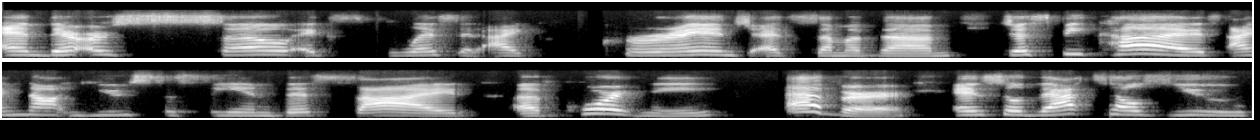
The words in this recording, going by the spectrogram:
And there are so explicit. I cringe at some of them just because I'm not used to seeing this side of Kourtney ever. And so that tells you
